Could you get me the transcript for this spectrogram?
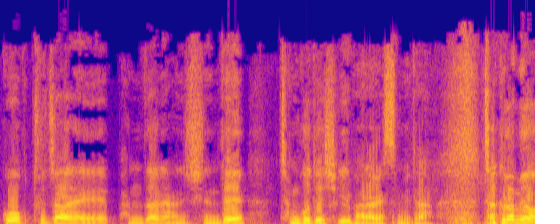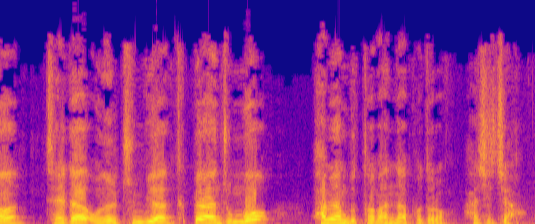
꼭 투자에 판단을 하시는데 참고되시길 바라겠습니다. 자, 그러면 제가 오늘 준비한 특별한 종목 화면부터 만나보도록 하시죠.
